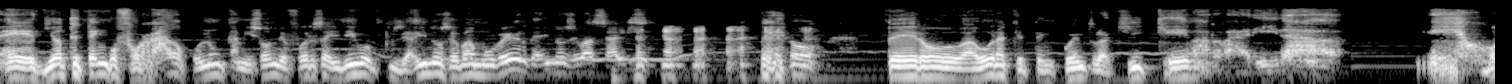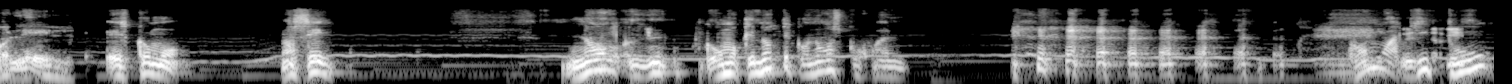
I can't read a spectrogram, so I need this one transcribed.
eh, yo te tengo forrado con un camisón de fuerza y digo, pues de ahí no se va a mover, de ahí no se va a salir. pero, pero ahora que te encuentro aquí, qué barbaridad. Híjole, es como, no sé, no, como que no te conozco, Juan. ¿Cómo Pues aquí tú?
